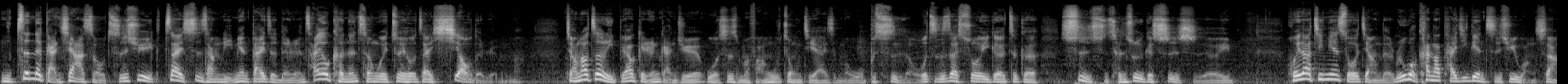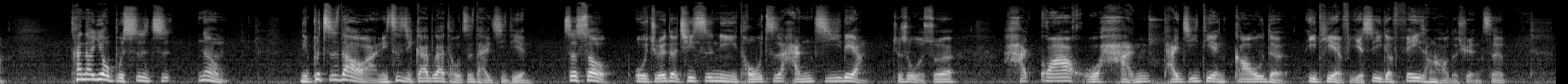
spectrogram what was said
你真的敢下手，持续在市场里面待着的人，才有可能成为最后在笑的人嘛。讲到这里，不要给人感觉我是什么房屋中介还是什么，我不是的，我只是在说一个这个事实，陈述一个事实而已。回到今天所讲的，如果看到台积电持续往上，看到又不是之那种，你不知道啊，你自己该不该投资台积电？这时候，我觉得其实你投资含积量，就是我说含刮胡含台积电高的 ETF，也是一个非常好的选择。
